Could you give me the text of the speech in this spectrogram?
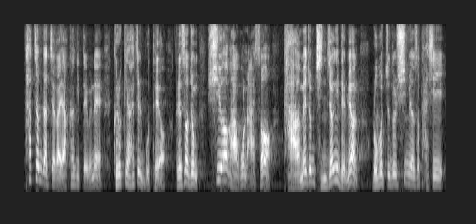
타점 자체가 약하기 때문에 그렇게 하질 못해요. 그래서 좀 쉬어가고 나서 다음에 좀 진정이 되면 로봇주들 쉬면서 다시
